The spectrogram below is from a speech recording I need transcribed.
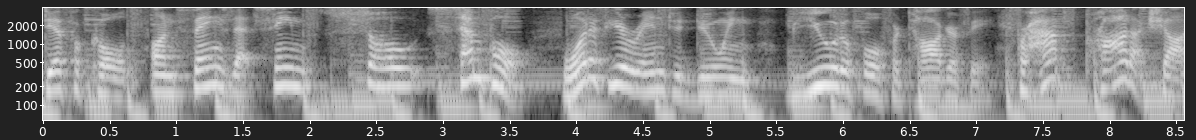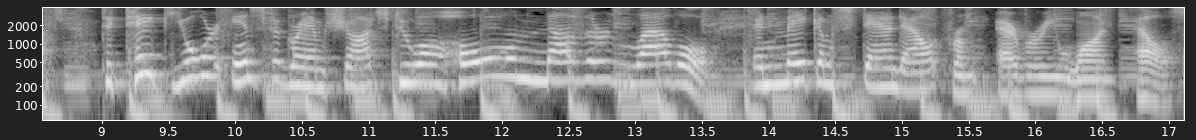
difficult on things that seem so simple. What if you're into doing beautiful photography, perhaps product shots, to take your Instagram shots to a whole nother level and make them stand out from everyone else?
